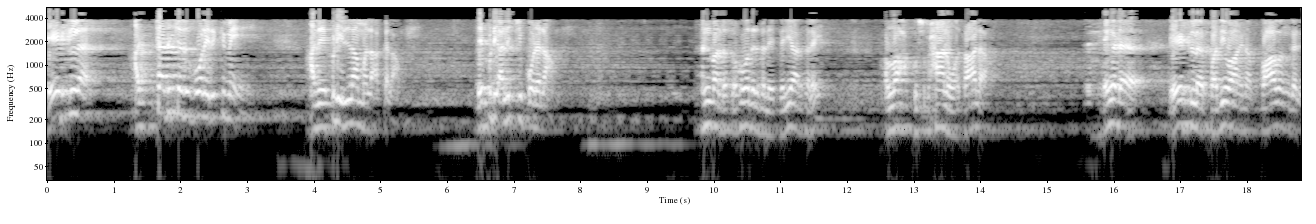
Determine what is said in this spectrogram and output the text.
ஏட்ல அச்சடிச்சது போல இருக்குமே. அது எப்படி இல்லாமல் ஆக்கலாம். எப்படி அழிச்சு போடலாம்? அன்பான சகோதரர்களே பெரியார்களே அல்லாஹுக்கு சுபானுவ எங்கட ஏட்ல பதிவான பாவங்கள்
